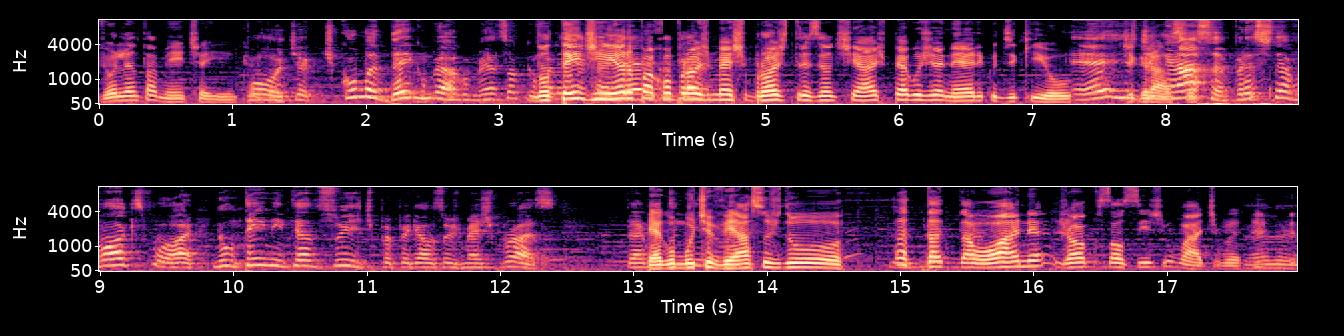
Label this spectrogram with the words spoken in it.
violentamente aí, hein, cara. Pô, eu te, te comandei com o meu argumento só porque Não tem é dinheiro pra genérico, comprar o cara. Smash Bros de 300 reais, pega o genérico de Kyo. É isso, de de graça. graça. Preço Stevox, pô. Olha, Não tem Nintendo Switch pra pegar o seu Smash Bros? Pega o de multiversos do da, da Warner, joga com o Salsicha e o Batman. Olha aí.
